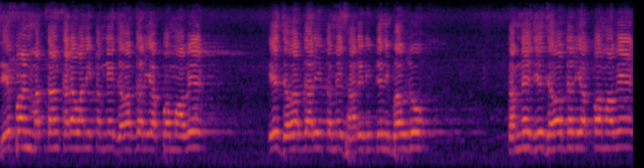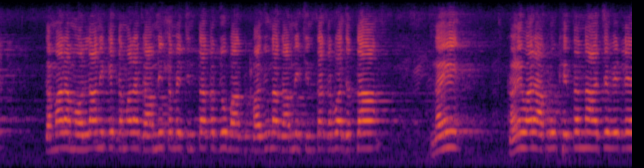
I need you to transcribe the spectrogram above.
જે પણ મતદાન કરાવવાની તમને જવાબદારી આપવામાં આવે એ જવાબદારી તમે સારી રીતે નિભાવજો. તમને જે જવાબદારી આપવામાં આવે, તમારા મોહલ્લાની કે તમારા ગામની તમે ચિંતા કરજો બાજુના ગામની ચિંતા કરવા જતા નહીં. ઘણીવાર આપણું ખેતર ના આચવ એટલે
